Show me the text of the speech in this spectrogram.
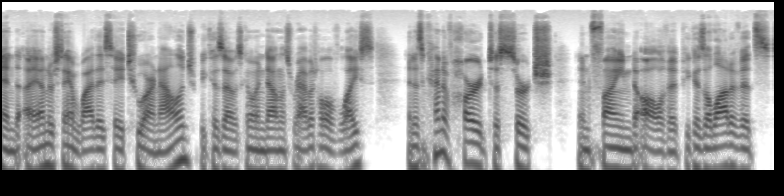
And I understand why they say to our knowledge because I was going down this rabbit hole of lice and it's kind of hard to search and find all of it because a lot of it's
